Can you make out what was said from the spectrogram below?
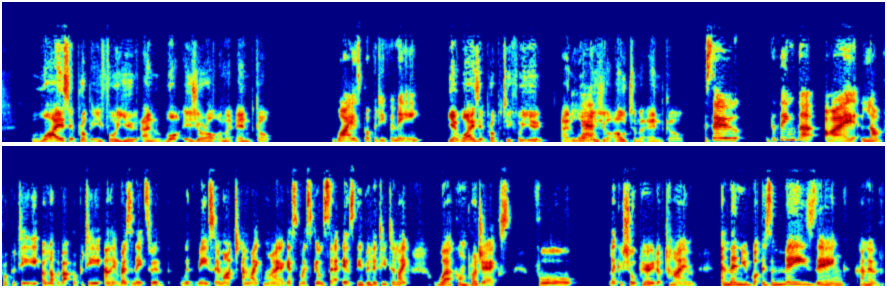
why is it property for you and what is your ultimate end goal? Why is property for me? Yeah, why is it property for you and yeah. what is your ultimate end goal? So the thing that I love property or love about property and it resonates with with me so much and like my I guess my skill set is the ability to like work on projects for like a short period of time. And then you've got this amazing kind of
